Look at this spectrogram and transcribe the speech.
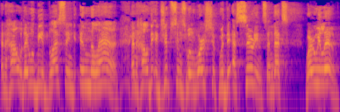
and how they will be a blessing in the land, and how the Egyptians will worship with the Assyrians. And that's where we live.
